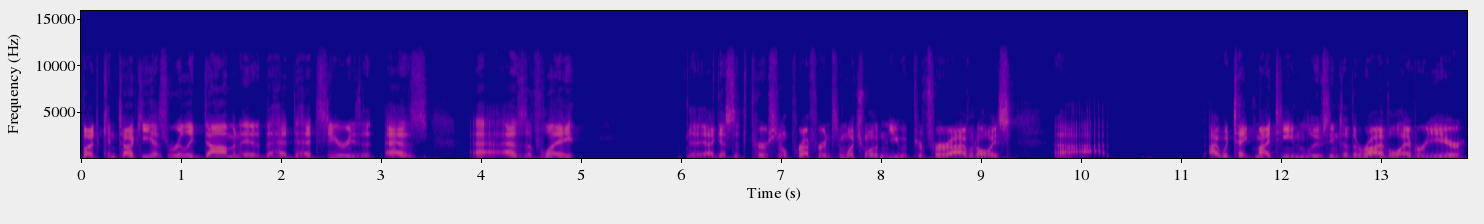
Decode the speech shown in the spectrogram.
but Kentucky has really dominated the head-to-head series as as of late. I guess it's personal preference and which one you would prefer. I would always, uh, I would take my team losing to the rival every year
